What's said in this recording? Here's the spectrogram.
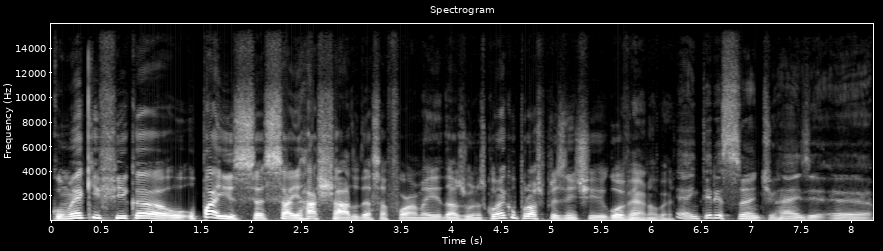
como é que fica o, o, país se sair rachado dessa forma aí das urnas? Como é que o próximo presidente governa, Alberto? É interessante, Reis. É,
